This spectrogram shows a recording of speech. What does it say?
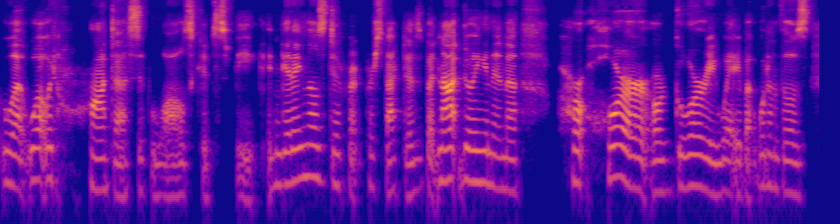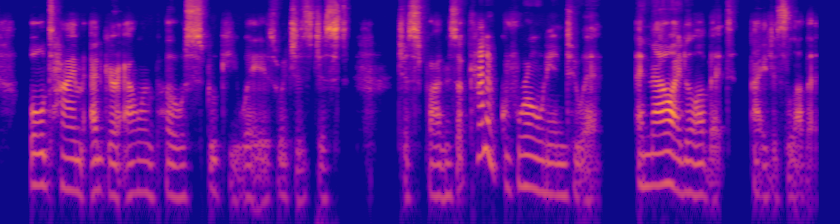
what what would haunt us if walls could speak? And getting those different perspectives but not doing it in a horror or gory way but one of those old time edgar allan poe spooky ways which is just just fun. So i've kind of grown into it and now i love it. I just love it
